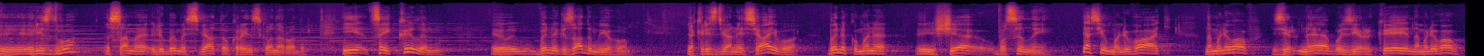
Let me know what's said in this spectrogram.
Е, Різдво саме любиме свято українського народу. І цей килим, е, виник задум його, як різдвяне сяйво, виник у мене е, ще восени. Я сів малювати, намалював зір... небо, зірки, намалював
